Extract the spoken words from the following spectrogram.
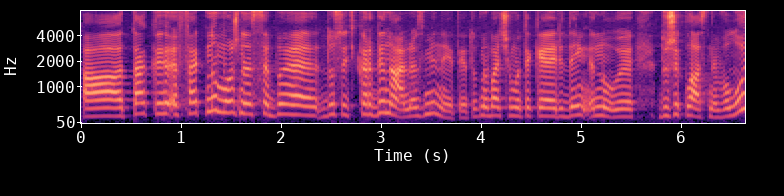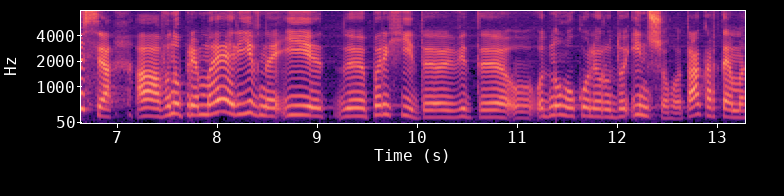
а так ефектно можна себе досить кардинально змінити. Тут ми бачимо таке рідень, ну е, дуже класне волосся. А воно пряме, рівне і е, перехід е, від е, одного кольору до іншого. Так, Артеме,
